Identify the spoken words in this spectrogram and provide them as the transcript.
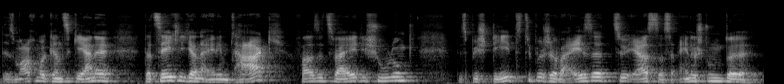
das machen wir ganz gerne tatsächlich an einem Tag, Phase 2, die Schulung. Das besteht typischerweise zuerst aus einer Stunde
